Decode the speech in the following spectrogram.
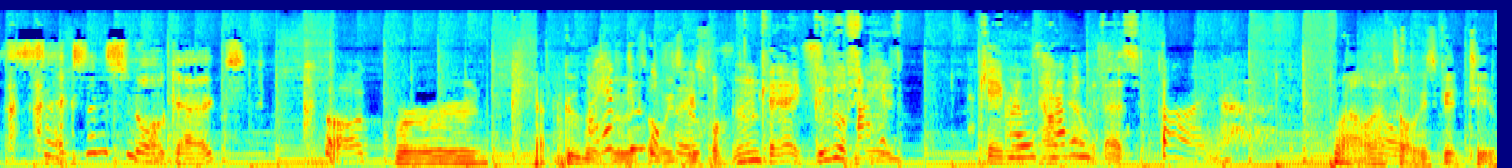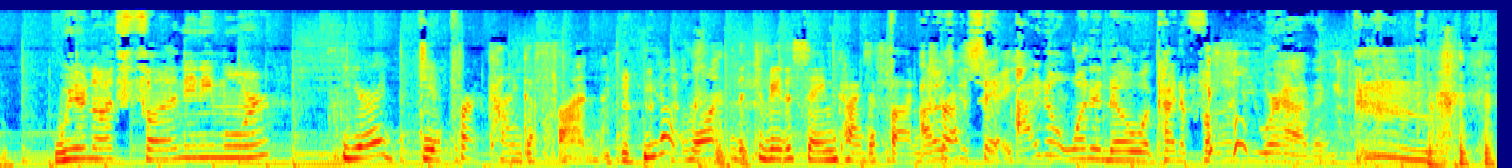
Sex and snorkags. Awkward. Yeah, Google I have Foo is always Foo. useful. Okay, Google I Food have- came I and was out having with us. fun. Well, that's Oh. always good too. We're not fun anymore. You're a different kind of fun. You don't want it to be the same kind of fun. I was gonna say, me. I don't want to know what kind of fun you were having.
